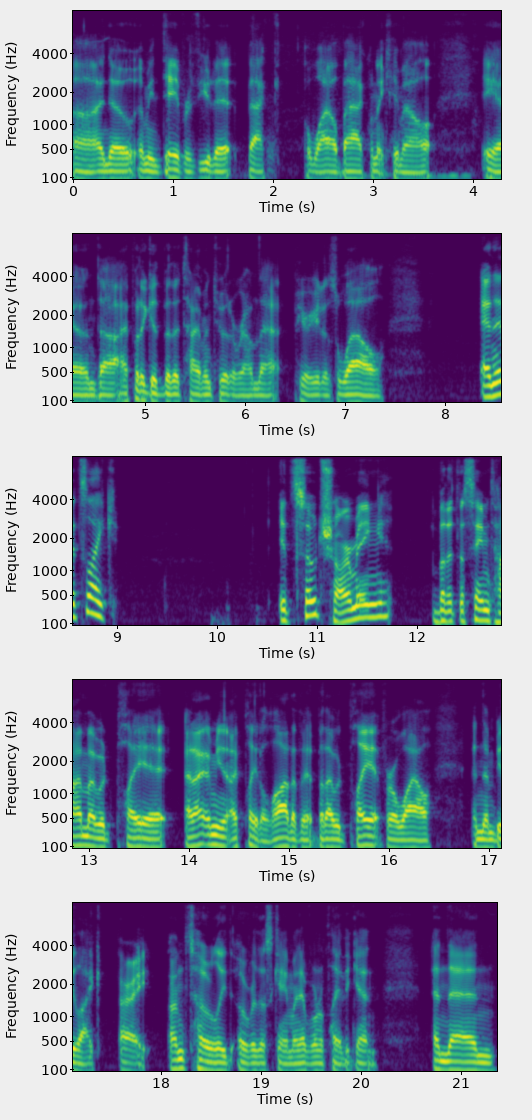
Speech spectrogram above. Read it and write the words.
Uh, I know. I mean, Dave reviewed it back a while back when it came out, and uh, I put a good bit of time into it around that period as well. And it's like, it's so charming, but at the same time, I would play it, and I, I mean, I played a lot of it, but I would play it for a while and then be like, "All right, I'm totally over this game. I never want to play it again." And then,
